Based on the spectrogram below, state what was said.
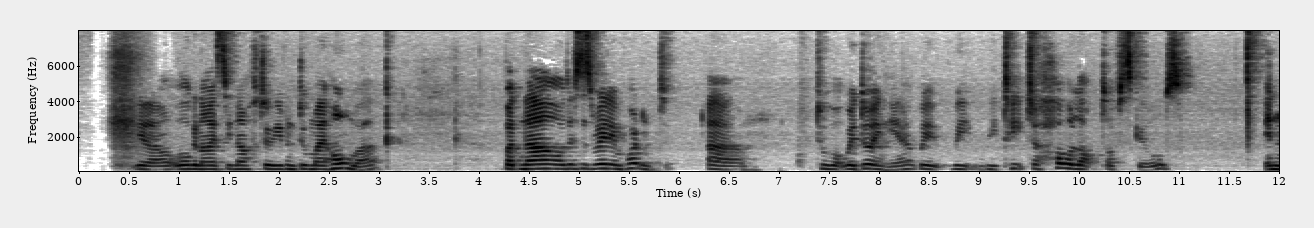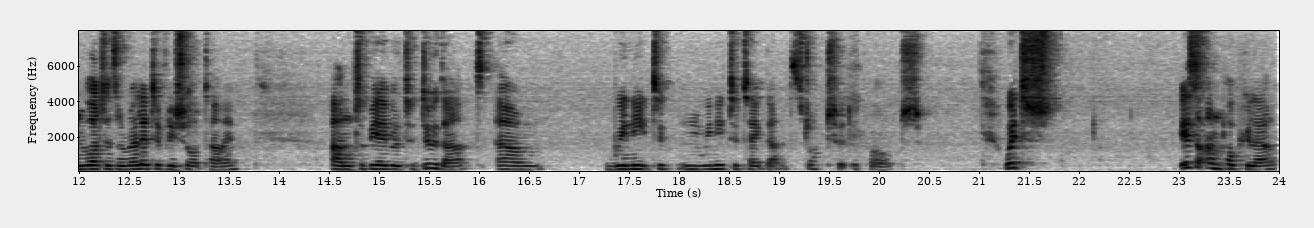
you know, organized enough to even do my homework. But now this is really important um, to what we're doing here. We, we, we teach a whole lot of skills in what is a relatively short time. And to be able to do that, um, we need to we need to take that structured approach, which is unpopular,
